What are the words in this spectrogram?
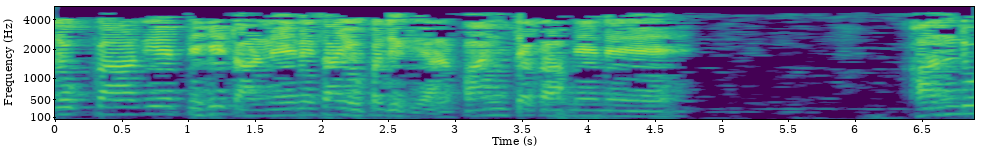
දුක්ඛ ආදී පිහිටන්නේ නිසා උපද කියන්නේ. පංචකමනේ කන්දු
